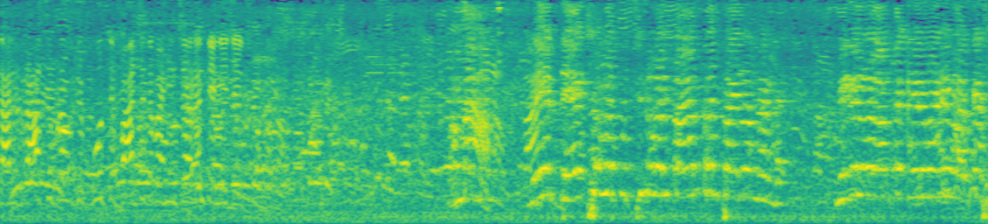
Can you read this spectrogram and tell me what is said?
దానికి రాష్ట్ర ప్రభుత్వం పూర్తి బాధ్యత వహించాలని తెలియజేసుకుంటున్నాము. అమ్మా మిగిలిన వాళ్ళంతా నిలబడి వర్కర్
